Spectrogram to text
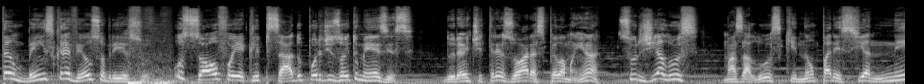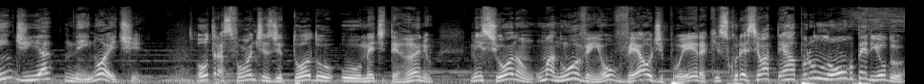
também escreveu sobre isso. O Sol foi eclipsado por 18 meses. Durante três horas pela manhã surgia a luz, mas a luz que não parecia nem dia nem noite. Outras fontes de todo o Mediterrâneo mencionam uma nuvem ou véu de poeira que escureceu a Terra por um longo período.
